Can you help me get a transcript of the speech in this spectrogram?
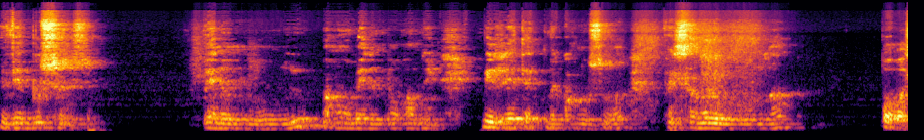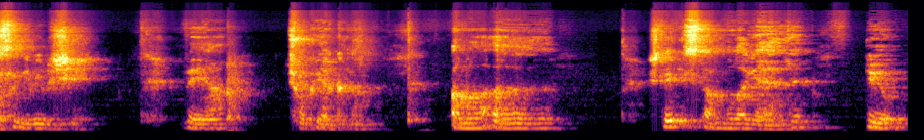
Ve bu söz ben onun ama benim babam. Bir reddetme konusu ve sanırım oğlan babası gibi bir şey. Veya çok yakını. Ama e, işte İstanbul'a geldi diyor.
